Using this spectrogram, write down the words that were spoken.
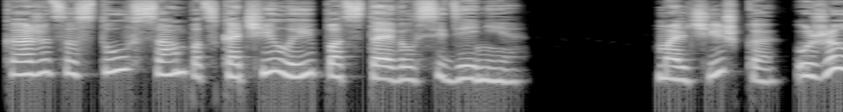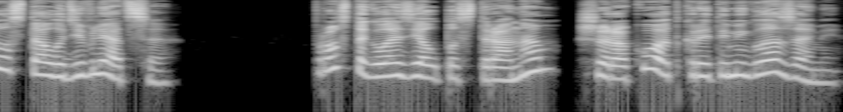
Кажется, стул сам подскочил и подставил сиденье. Мальчишка уже устал удивляться. Просто глазел по сторонам широко открытыми глазами.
